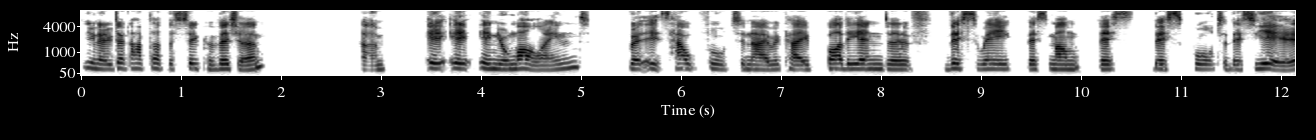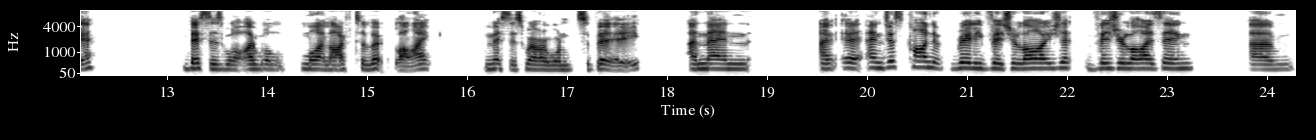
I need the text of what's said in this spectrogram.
you know, you don't have to have the supervision, um, it, it, in your mind, but it's helpful to know, okay, by the end of this week, this month, this this quarter, this year, this is what I want my life to look like. And this is where I want to be. And then, and, and just kind of really visualize it, visualizing, um,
